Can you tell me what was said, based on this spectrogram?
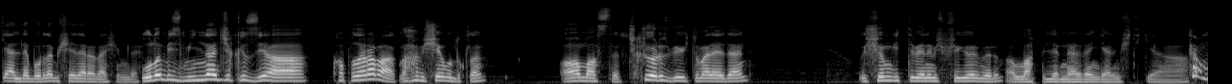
Gel de burada bir şeyler ara şimdi. Oğlum biz minnacık kız ya. Kapılara bak. Aha bir şey bulduk lan. A master. Çıkıyoruz büyük ihtimal evden. Işığım gitti benim hiçbir şey görmüyorum. Allah bilir nereden gelmiştik ya. Koyayım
